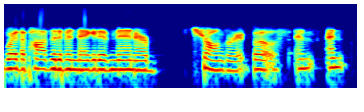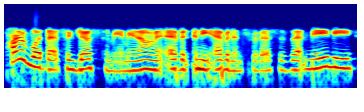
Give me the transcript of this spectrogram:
where the positive and negative men are stronger at both. And, and part of what that suggests to me, I mean, I don't have any evidence for this, is that maybe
